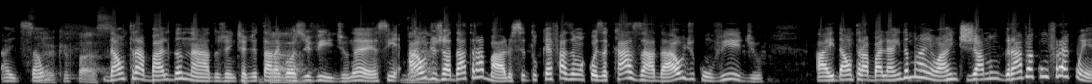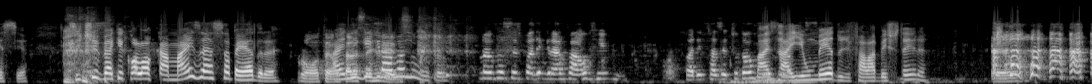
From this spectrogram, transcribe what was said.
A edição? É que eu faço. Dá um trabalho danado, gente, editar dá. negócio de vídeo, né? Assim, dá. áudio já dá trabalho. Se tu quer fazer uma coisa casada, áudio com vídeo, aí dá um trabalho ainda maior. A gente já não grava com frequência. Se tiver que colocar mais essa pedra, Pronto, é aí ninguém grava nunca. Mas vocês podem gravar ao vivo. Podem fazer tudo ao Mas vivo. Mas aí o medo de falar besteira. É.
